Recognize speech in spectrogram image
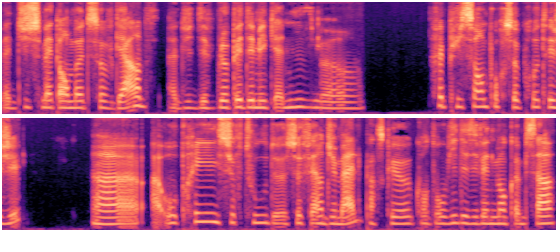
a dû se mettre en mode sauvegarde, a dû développer des mécanismes euh, très puissants pour se protéger, euh, au prix surtout de se faire du mal, parce que quand on vit des événements comme ça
